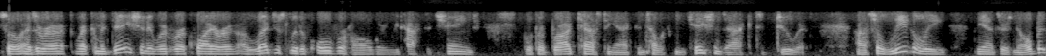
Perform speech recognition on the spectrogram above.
So, as a re- recommendation, it would require a, a legislative overhaul where we'd have to change both our Broadcasting Act and Telecommunications Act to do it. Uh, so legally, the answer is no. But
